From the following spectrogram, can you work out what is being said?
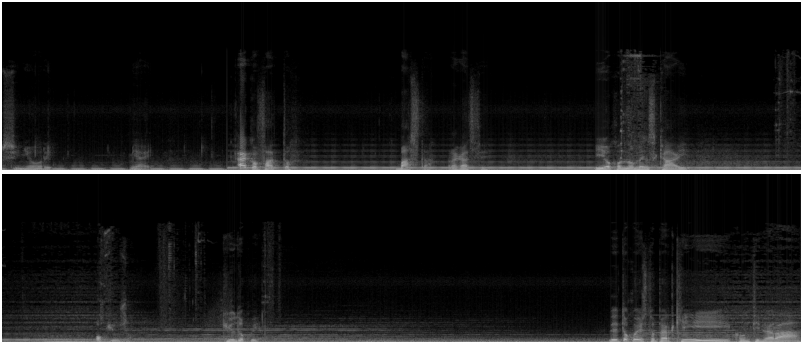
signori miei. Ecco fatto. Basta ragazzi. Io con No Man's Sky ho chiuso. Chiudo qui. Detto questo, per chi continuerà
